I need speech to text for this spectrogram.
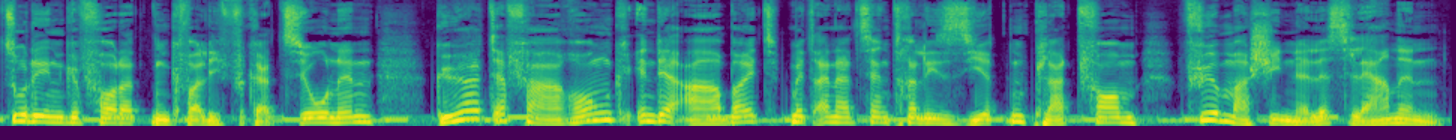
Zu den geforderten Qualifikationen gehört Erfahrung in der Arbeit mit einer zentralisierten Plattform für maschinelles Lernen.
